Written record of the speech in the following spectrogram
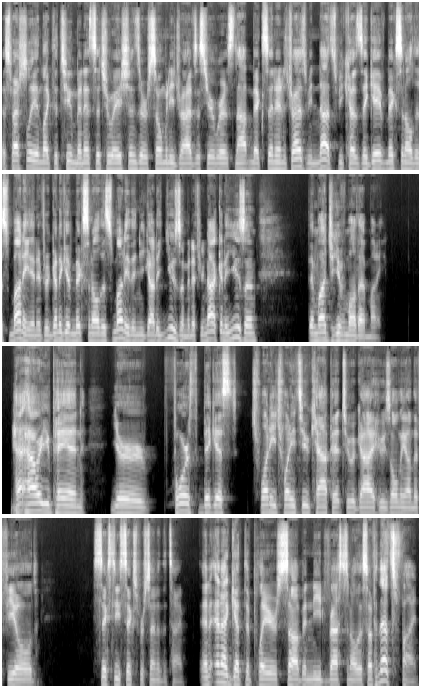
especially in like the two minute situations. There are so many drives this year where it's not Mixon, and it drives me nuts because they gave Mixon all this money. And if you're going to give Mixon all this money, then you got to use them. And if you're not going to use them, then why'd you give him all that money? Mm-hmm. How, how are you paying your fourth biggest 2022 cap hit to a guy who's only on the field 66% of the time? And, and I get the players sub and need rest and all this stuff, and that's fine.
